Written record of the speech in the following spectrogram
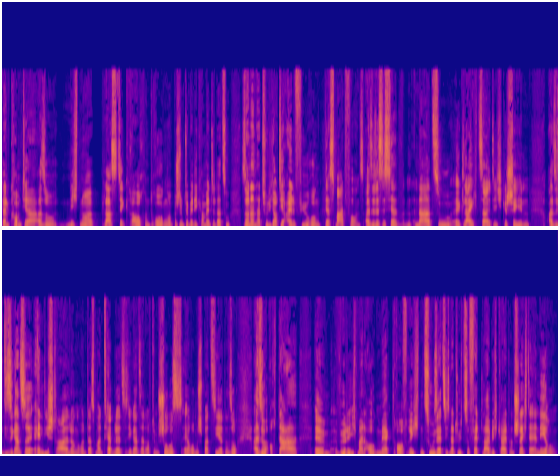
dann kommt ja also nicht nur Plastik, Rauchen, Drogen und bestimmte Medikamente dazu, sondern natürlich auch die Einführung der Smartphones. Also das ist ja nahezu äh, gleichzeitig geschehen. Also diese ganze Handystrahlung und dass man Tablets die ganze Zeit auf dem Schoß herumspaziert und so. Also auch da ähm, würde ich mein Augenmerk drauf richten, zusätzlich natürlich zur Fettleibigkeit und schlechter Ernährung.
